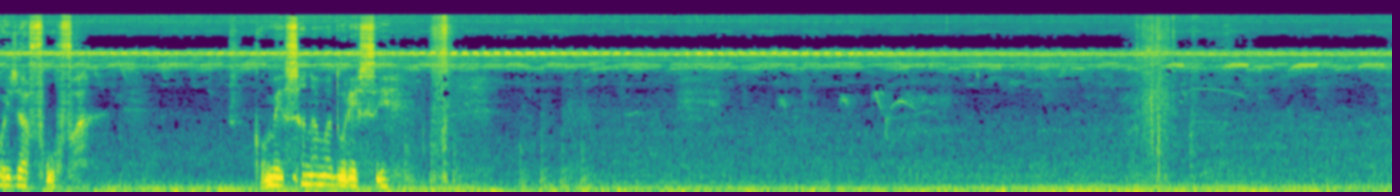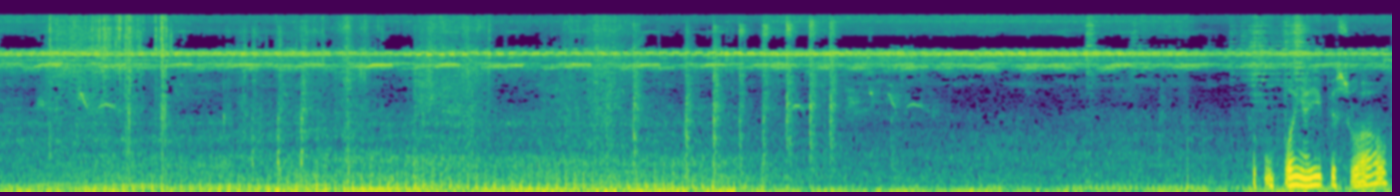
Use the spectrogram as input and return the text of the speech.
coisa fofa. Começando a amadurecer. Acompanha aí, pessoal.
